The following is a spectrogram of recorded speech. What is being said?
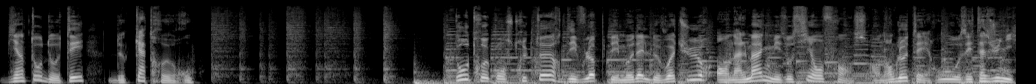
bientôt dotées de quatre roues. D'autres constructeurs développent des modèles de voitures en Allemagne mais aussi en France, en Angleterre ou aux États-Unis.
